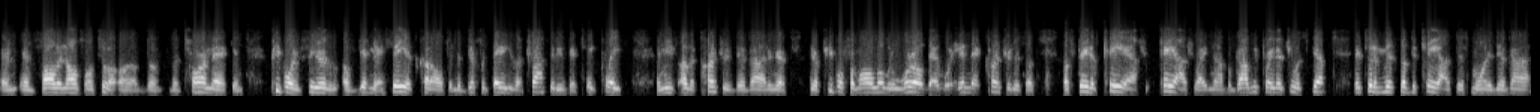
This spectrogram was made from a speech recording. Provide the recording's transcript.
and and falling off onto a, the the tarmac and people in fear of getting their heads cut off and the different things, atrocities that take place in these other countries, dear God, and they're there are people from all over the world that were in that country. And It's a, a state of chaos, chaos right now. But God, we pray that you would step into the midst of the chaos this morning, dear God,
